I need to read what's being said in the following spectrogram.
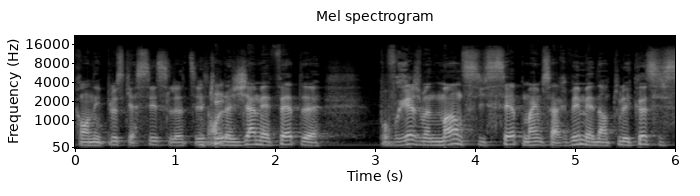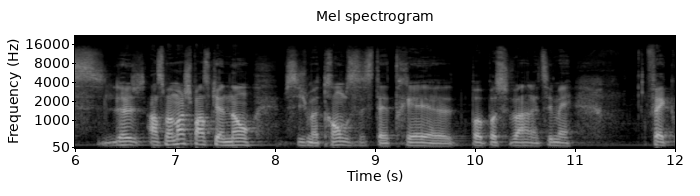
qu'on est plus que six. Là, tu sais. Ok. On l'a jamais fait. euh, Pour vrai, je me demande si sept même c'est arrivé, mais dans tous les cas, en ce moment, je pense que non. Si je me trompe, c'était très. euh, pas, pas souvent, là, mais. Fait que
